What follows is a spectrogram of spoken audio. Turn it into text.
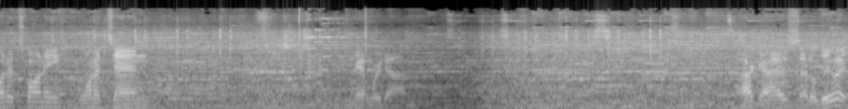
One of 20, one of 10, and then we're done. Alright guys, that'll do it.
